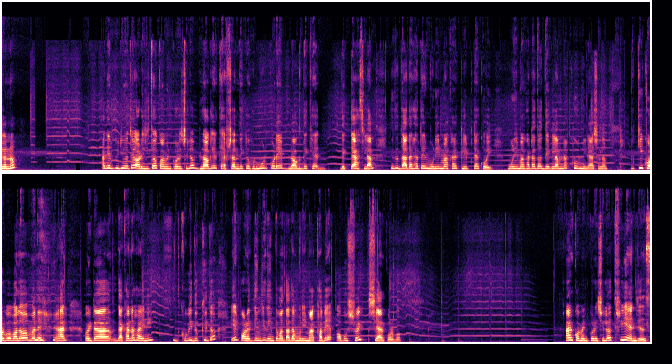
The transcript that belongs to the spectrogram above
জন্য। আগের ভিডিওতে অরিজিতাও কমেন্ট করেছিল ব্লগের ক্যাপশান দেখে হুড়মুড় করে ব্লগ দেখে, দেখতে আসলাম, কিন্তু দাদার হাতের মুড়ির মাখার ক্লিপটা কই? মুড়ি মাখাটা তো দেখলাম না, খুব নিরাশ হলাম। কী করব বলো? মানে আর ওইটা দেখানো হয়নি, খুবই দুঃখিত। এর পরের দিন যেদিন তোমার দাদা মুড়ি মাখাবে, অবশ্যই শেয়ার করব। আর কমেন্ট করেছিল থ্রি অ্যাঞ্জেলস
